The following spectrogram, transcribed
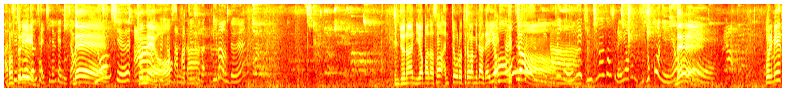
아, 선수들이- 드립을 좀잘 치는 편이죠. 네. 롱슛. 아, 좋네요. 자, 안타깝습니다. 박진수 리바운드. 김준환 이어받아서 안쪽으로 들어갑니다. 레이업 어, 득점. 저뭐 오늘 김준환 선수 레이업은 무조건이에요. 네. 골밑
